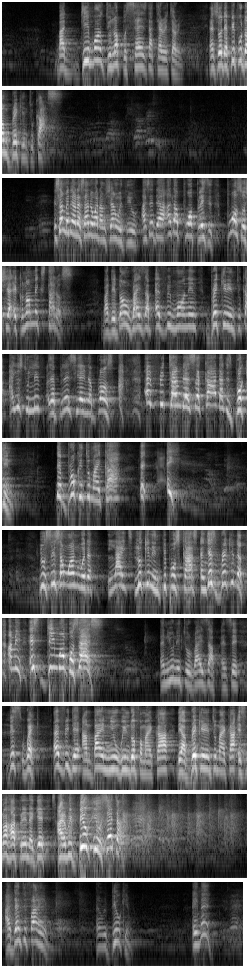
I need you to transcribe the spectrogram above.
But demons do not possess that territory. And so the people don't break into cars. Is somebody understanding what I'm sharing with you? I said there are other poor places, poor socioeconomic status, but they don't rise up every morning breaking into car. I used to live a place here in the Bronx. Ah, every time there's a car that is broken, they broke into my car. They, hey. You see someone with a light looking in people's cars and just breaking them. I mean, it's demon possessed. And you need to rise up and say, This work, Every day I'm buying new window for my car. They are breaking into my car. It's not happening again. I rebuke you, Satan. Identify him and rebuke him. Amen.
